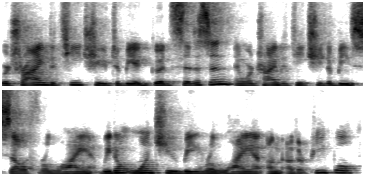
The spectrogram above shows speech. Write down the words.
We're trying to teach you to be a good citizen and we're trying to teach you to be self-reliant. We don't want you being reliant on other people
